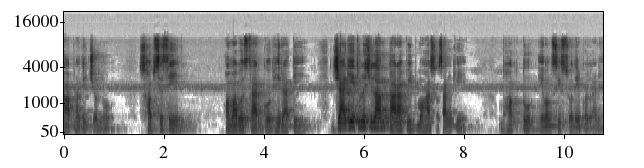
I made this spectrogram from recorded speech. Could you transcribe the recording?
আপনাদের জন্য। সবশেষে অমাবস্যার গভীর রাতে জাগিয়ে তুলেছিলাম তারাপীঠ মহাশ্মশানকে, ভক্ত এবং শিষ্যদের কল্যাণে।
